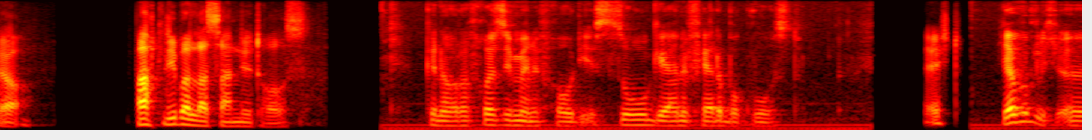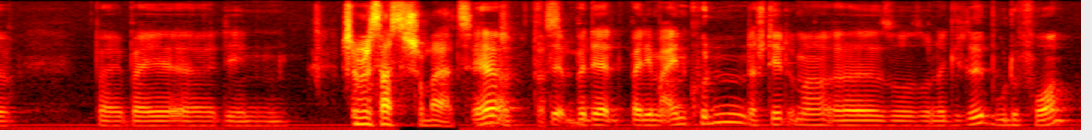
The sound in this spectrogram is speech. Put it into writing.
ja, macht lieber Lasagne draus. Genau, da freut sich meine Frau, die isst so gerne Pferdebockwurst. Echt? Ja, wirklich. Äh, bei bei äh, den. Stimmt, das hast du schon mal Ja, erzählt. Das- der, bei, der, bei dem einen Kunden, da steht immer äh, so, so eine Grillbude vor.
